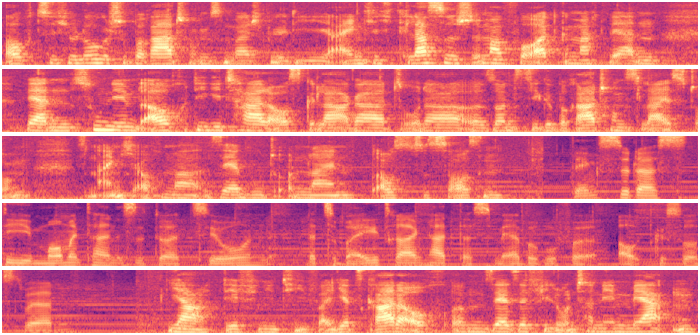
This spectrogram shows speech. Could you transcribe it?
auch psychologische Beratungen zum Beispiel, die eigentlich klassisch immer vor Ort gemacht werden, werden zunehmend auch digital ausgelagert oder äh, sonstige Beratungsleistungen sind eigentlich auch immer sehr gut online auszusourcen. Denkst du, dass die momentane Situation dazu beigetragen hat, dass mehr Berufe outgesourced werden? Ja, definitiv, weil jetzt gerade auch ähm, sehr, sehr viele Unternehmen merken,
